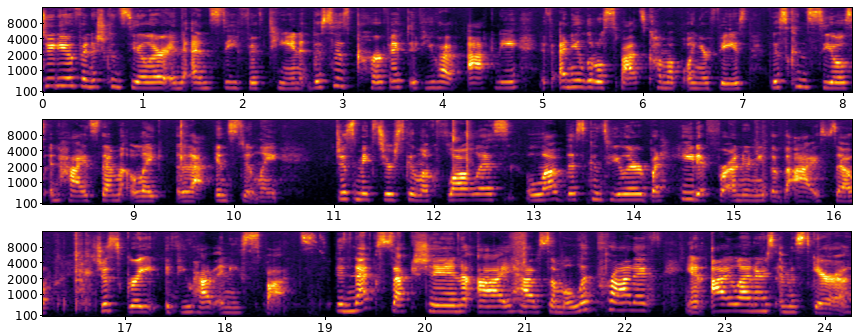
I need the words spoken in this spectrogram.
Studio Finish Concealer in NC15. This is perfect if you have acne, if any little spots come up on your face. This conceals and hides them like that instantly. Just makes your skin look flawless. Love this concealer, but hate it for underneath of the eyes. So it's just great if you have any spots. The next section, I have some lip products and eyeliners and mascara.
